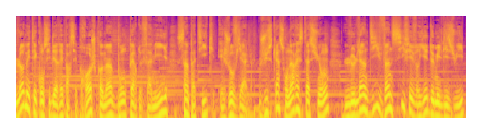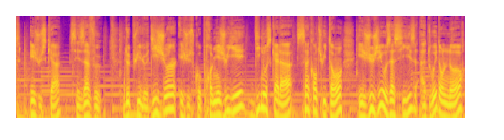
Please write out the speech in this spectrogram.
l'homme était considéré par ses proches comme un bon père de famille, sympathique et jovial, jusqu'à son arrestation le lundi 26 février 2018 et jusqu'à ses aveux. Depuis le 10 juin et jusqu'au 1er juillet, Dino Scala, 58 ans, est jugé aux assises à Douai dans le Nord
